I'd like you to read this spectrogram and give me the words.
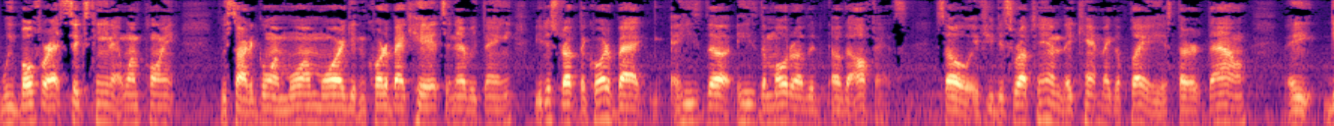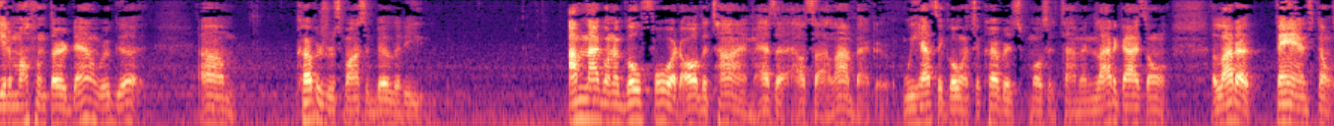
we both were at 16 at one point we started going more and more, getting quarterback hits and everything. You disrupt the quarterback, he's the he's the motor of the of the offense. So if you disrupt him, they can't make a play. It's third down. They get him off on third down. We're good. Um, coverage responsibility. I'm not going to go forward all the time as an outside linebacker. We have to go into coverage most of the time, and a lot of guys don't. A lot of fans don't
